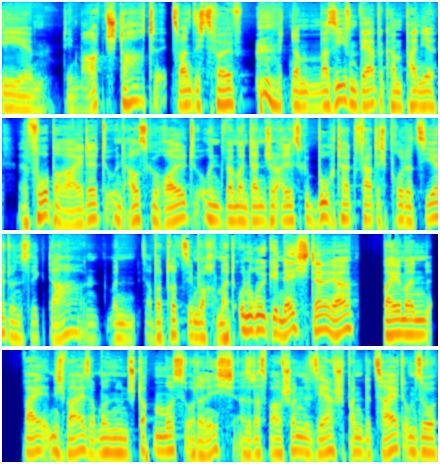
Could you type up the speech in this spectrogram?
die, den Marktstart 2012 mit einer massiven Werbekampagne äh, vorbereitet und ausgerollt. Und wenn man dann schon alles gebucht hat, fertig produziert und es liegt da und man ist aber trotzdem noch, man hat unruhige Nächte, ja, weil man weil nicht weiß, ob man nun stoppen muss oder nicht. Also das war schon eine sehr spannende Zeit. Umso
